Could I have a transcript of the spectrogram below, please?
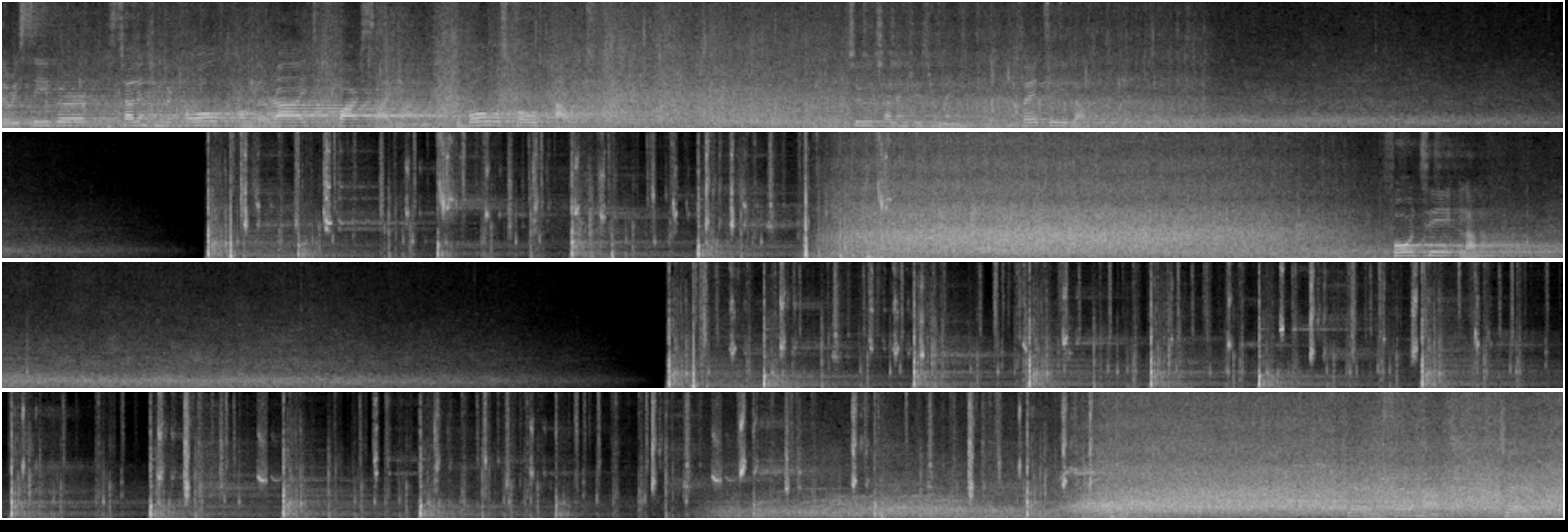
The receiver is challenging the call on the right far sideline. The ball was called out. Two challenges remain. 30 love. 40 love. Djere,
